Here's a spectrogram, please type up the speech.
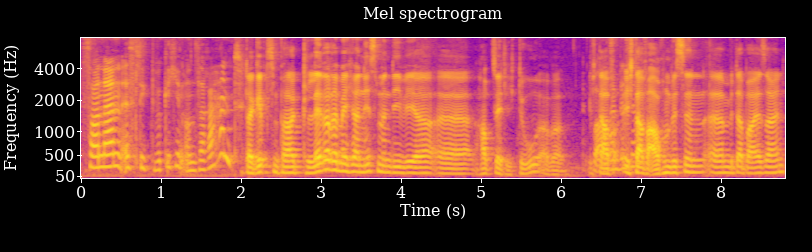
Sondern es liegt wirklich in unserer Hand. da gibt es ein paar clevere Mechanismen, die wir, äh, hauptsächlich du, aber ich darf, ich darf auch ein bisschen äh, mit dabei sein,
